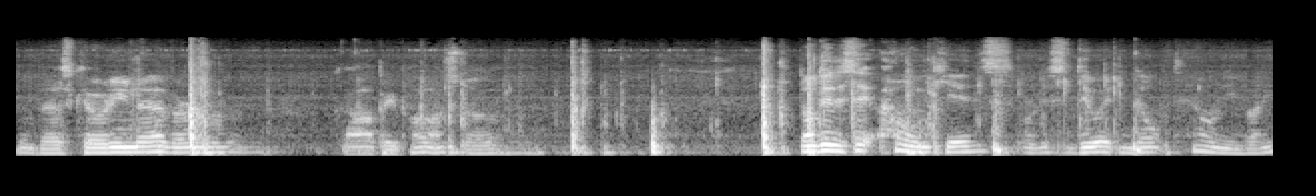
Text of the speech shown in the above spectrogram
The best coding ever. Copy pasta. Don't do this at home, kids, or just do it and don't tell anybody.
